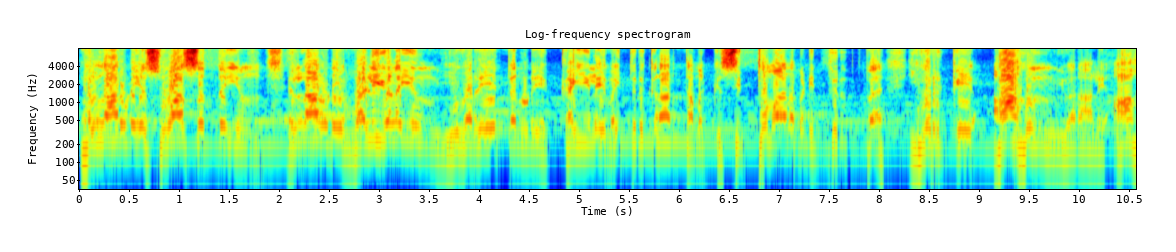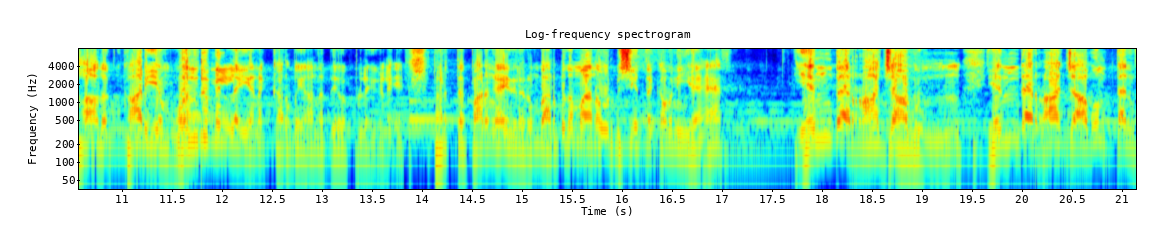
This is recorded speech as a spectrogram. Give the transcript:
எல்லாருடைய சுவாசத்தையும் எல்லாருடைய வழிகளையும் இவரே தன்னுடைய கையிலே வைத்திருக்கிறார். தமக்கு சித்தமானபடி திருப்ப இவருக்கு ஆகும். இவராலே ஆகாத காரியம் ஒன்றுமில்லை எனக்கு அருமையான தேவ பிள்ளைகளே பார்த்த பாருங்க இதுல ரொம்ப அற்புதமான ஒரு விஷயத்தை கவனிங்க. எந்த ராஜாவும் எந்த ராஜாவும் தன்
